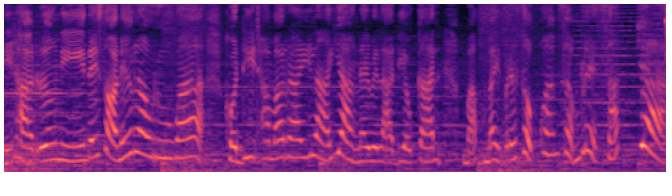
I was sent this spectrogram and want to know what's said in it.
นิทานเรื่องนี้ได้สอนให้เรารู้ว่า คนที่ทำอะไรหลายอย่างในเวลาเดียวกัน มักไม่ประสบความสำเร็จสักอย่าง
